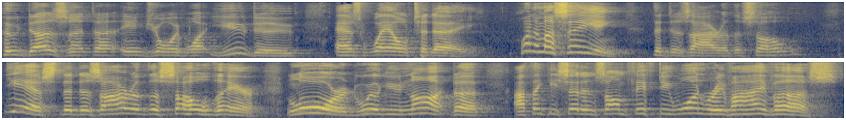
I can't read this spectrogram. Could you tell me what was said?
who doesn't uh, enjoy what you do as well today. What am I seeing? The desire of the soul. Yes, the desire of the soul there. Lord, will you not? Uh, I think he said in Psalm 51 revive us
